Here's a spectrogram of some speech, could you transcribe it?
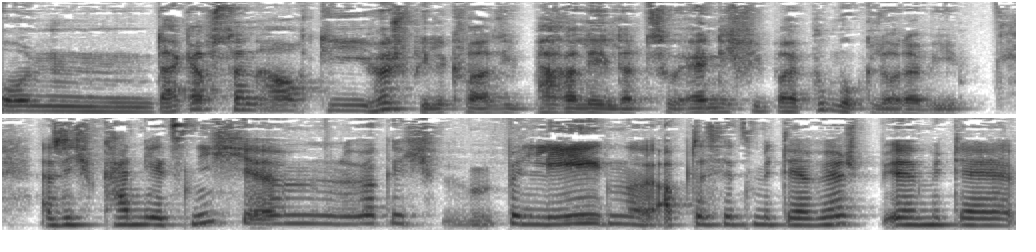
und da gab es dann auch die Hörspiele quasi parallel dazu, ähnlich wie bei Pumuckl oder wie. Also ich kann jetzt nicht ähm, wirklich belegen, ob das jetzt mit der Hörsp äh, mit der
